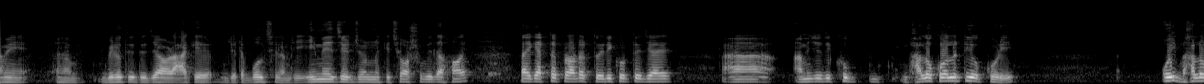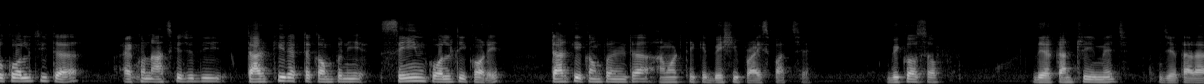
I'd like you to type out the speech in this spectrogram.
আমি বিরতিতে যাওয়ার আগে যেটা বলছিলাম যে ইমেজের জন্য কিছু অসুবিধা হয়। লাইক একটা প্রোডাক্ট তৈরি করতে যায় আমি যদি খুব ভালো কোয়ালিটিও করি, ওই ভালো কোয়ালিটিটা এখন আজকে যদি টার্কির একটা কোম্পানি সেম কোয়ালিটি করে টার্কি কোম্পানিটা আমার থেকে বেশি প্রাইস পাচ্ছে because of their country image যে তারা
